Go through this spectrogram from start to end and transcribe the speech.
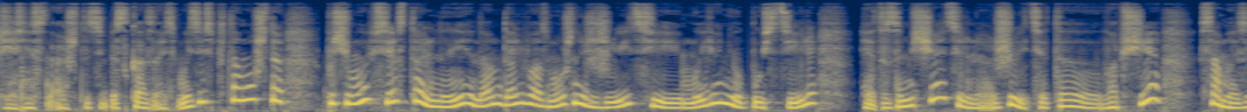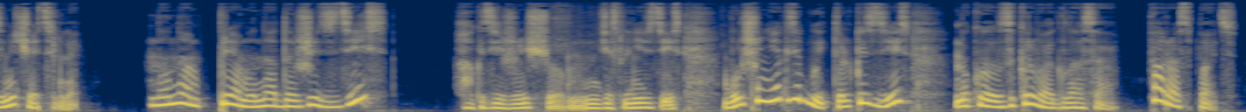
«Я не знаю, что тебе сказать. Мы здесь потому что... Почему все остальные нам дали возможность жить, и мы ее не упустили. Это замечательно, жить, это вообще самое замечательное. Но нам прямо надо жить здесь? А где же еще, если не здесь? Больше негде быть, только здесь. Ну-ка, закрывай глаза. Пора спать.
